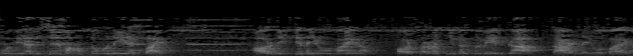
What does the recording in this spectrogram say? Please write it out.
वो निरधिशय महत्व को नहीं रख पाए और नित्य नहीं हो पाएगा। और सर्वज्ञ कल्प वेद का कारण नहीं हो पाएगा।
